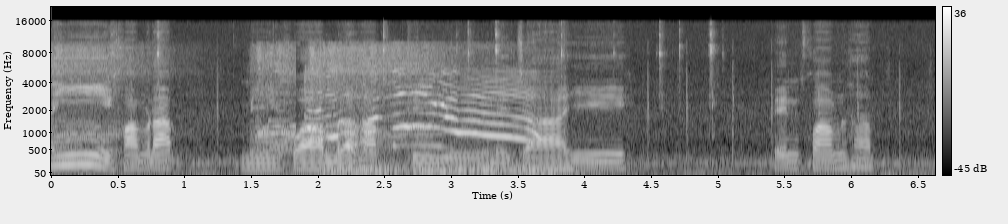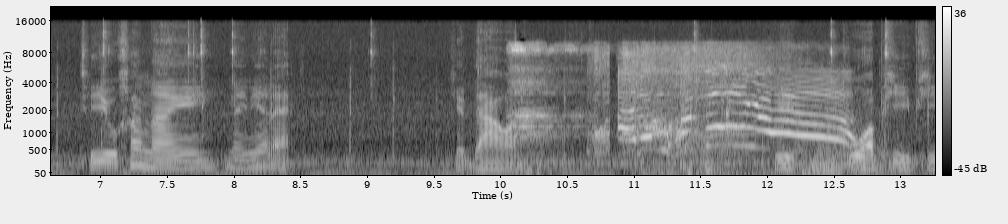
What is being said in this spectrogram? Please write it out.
นี่ความลับมีความลับที่อยู่ในใจ เป็นความลับที่อยู่ข้างในในนี้แหละ เก็บดาวก่อนผีกลัวผีพี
